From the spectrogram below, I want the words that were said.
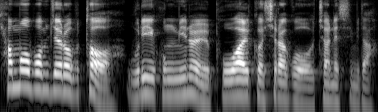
혐오 범죄로부터 우리 국민을 보호할 것이라고 전했습니다.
